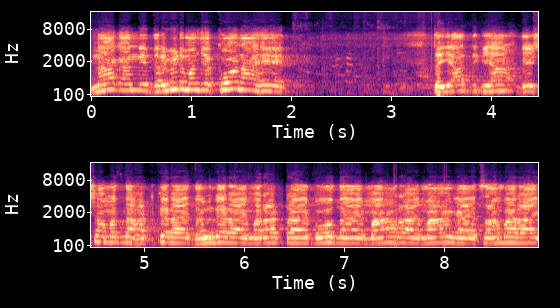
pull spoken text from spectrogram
नाग आणि द्रविड म्हणजे कोण आहेत? तर या या देशामधला हटकर आहे धनगर आहे मराठा आहे बौद्ध आहे महार आहे मांग आहे चांबार आहे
